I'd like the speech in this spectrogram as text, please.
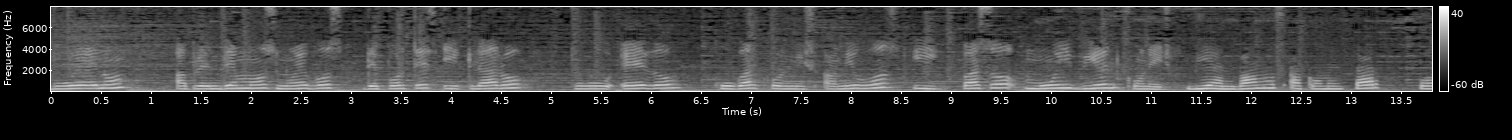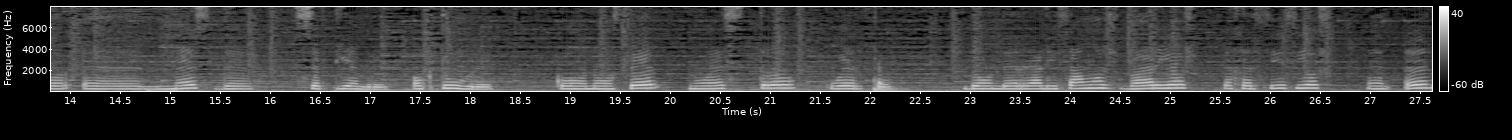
bueno, aprendemos nuevos deportes y claro, puedo jugar con mis amigos y paso muy bien con ellos. Bien, vamos a comenzar por el mes de septiembre, octubre, conocer nuestro cuerpo, donde realizamos varios ejercicios en el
